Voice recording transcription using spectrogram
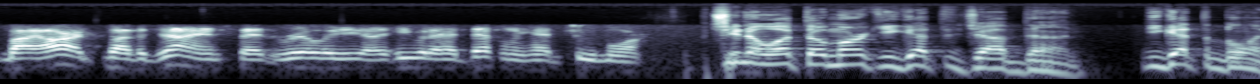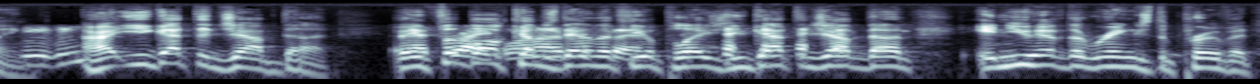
by Art by the Giants that really uh, he would have definitely had two more. But you know what though, Mark, you got the job done. You got the bling. Mm-hmm. All right, you got the job done. I mean, That's football right, comes down the field plays. You got the job done, and you have the rings to prove it.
